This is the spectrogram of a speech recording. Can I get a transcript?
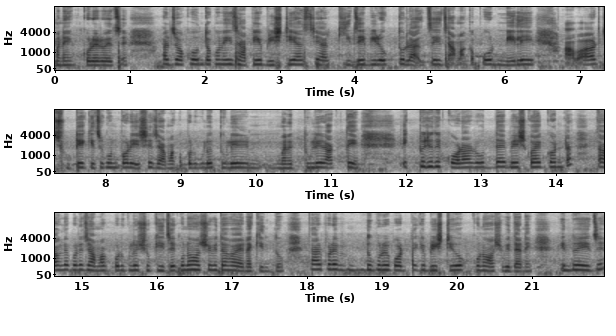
মানে করে রয়েছে। আর যখন তখন এই ঝাঁপিয়ে বৃষ্টি আসছে, আর কী যে বিরক্ত লাগছে এই জামা কাপড় মেলে। আবার ছুটে কিছুক্ষণ পর এসে জামা কাপড়গুলো তুলে মানে তুলে রাখতে। একটু যদি কড়া রোদ দেয়, বেশ কয়েক ঘণ্টা তাহলে পরে জামা কাপড়গুলো শুকিয়ে যায়, কোনো অসুবিধা হয় না কিন্তু। তারপরে দুপুরের পর থেকে বৃষ্টি হোক, কোনো অসুবিধা নেই। কিন্তু এই যে,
